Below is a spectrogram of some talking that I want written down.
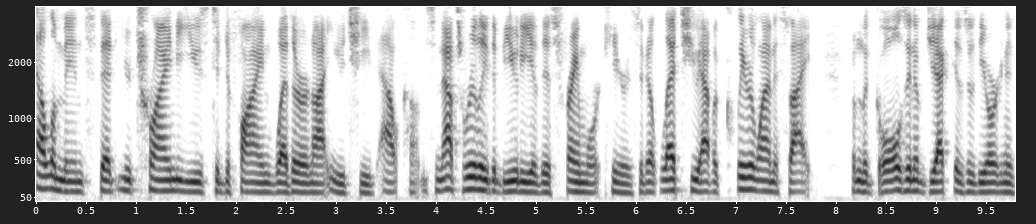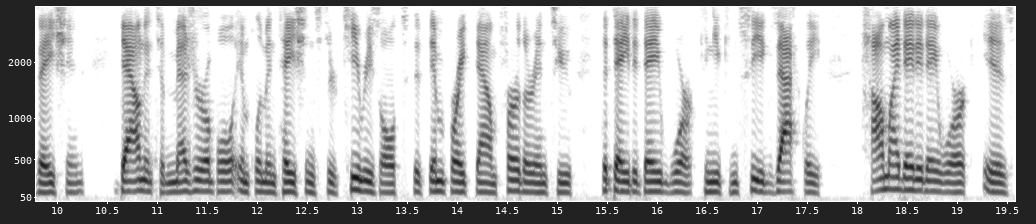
elements that you're trying to use to define whether or not you achieved outcomes. And that's really the beauty of this framework here is that it lets you have a clear line of sight from the goals and objectives of the organization down into measurable implementations through key results that then break down further into the day-to-day work and you can see exactly how my day-to-day work is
